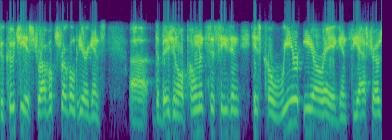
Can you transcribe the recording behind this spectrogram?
Kikuchi has struggled struggled here against uh, divisional opponents this season. His career ERA against the Astros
